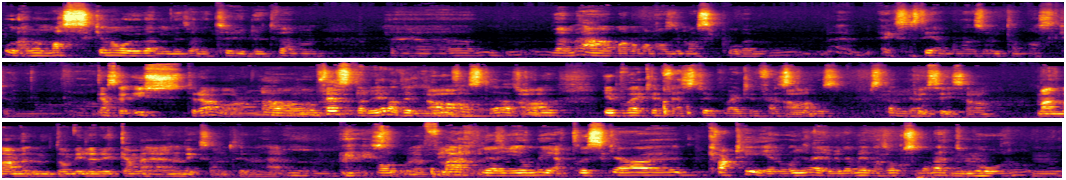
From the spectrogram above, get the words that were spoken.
Och det här med maskerna var ju väldigt, väldigt tydligt. Vem, eh, vem är man om man har sin mask på? Vem existerar man ens utan masken? Och, ja. Ganska ystra var de. Ja, de festade ju hela tiden. Ja, De festade där. Så ja. vi är på väg till en fest, vi är på väg till en fest. Ja. Precis, ja. Man, man, de ville rycka med en liksom till den här Mm. stora firandet. märkliga geometriska kvarter och grejer vill jag minnas också var lätt Mm. att gå, Mm.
